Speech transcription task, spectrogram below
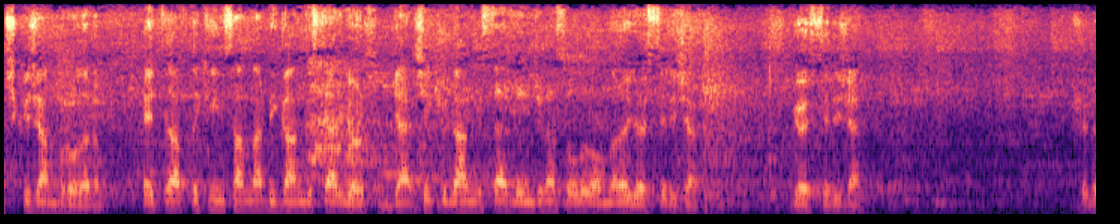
çıkacağım buralarım. Etraftaki insanlar bir gangster görsün. Gerçek bir gangster zenci nasıl olur onlara göstereceğim. Göstereceğim. Şöyle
